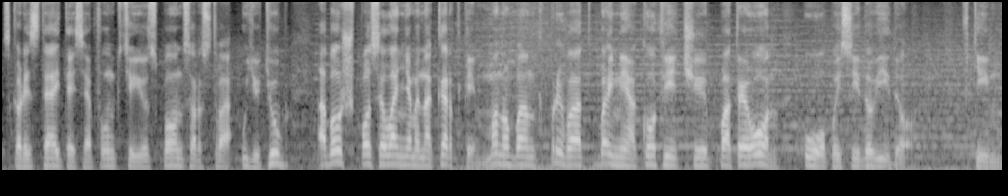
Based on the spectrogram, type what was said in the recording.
Скористайтеся функцією спонсорства у YouTube або ж посиланнями на картки Monobank, Приват, BuyMeACoffee чи Patreon у описі до відео. Втім,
